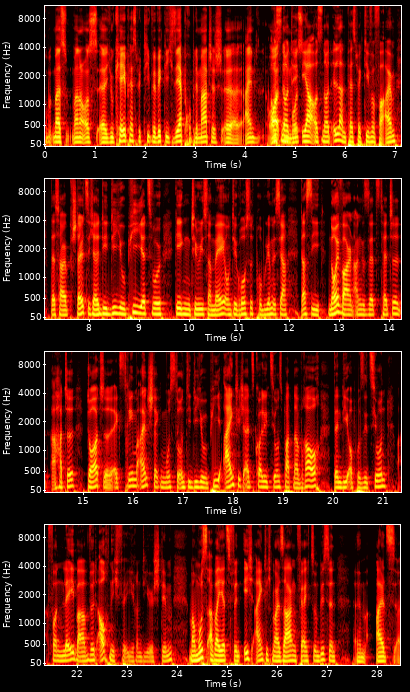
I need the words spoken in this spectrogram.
was man aus äh, UK-Perspektive wirklich sehr problematisch äh, einordnen aus Nord muss. Ja, aus Nordirland-Perspektive vor allem. Deshalb stellt sich ja die DUP jetzt wohl gegen Theresa May und ihr großes Problem ist ja, dass sie Neuwahlen angesetzt hätte, hatte, dort äh, extrem einstecken musste und die DUP eigentlich als Koalitionspartner braucht, denn die Opposition von Labour wird auch nicht für ihren Deal stimmen. Man muss aber jetzt, finde ich, eigentlich mal sagen, vielleicht so ein bisschen ähm, als, äh,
